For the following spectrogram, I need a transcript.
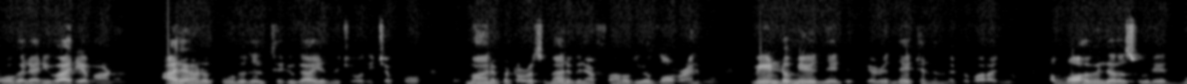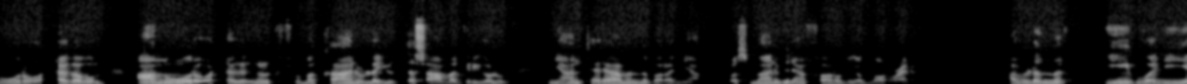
പോകൽ അനിവാര്യമാണ്. ആരാണ് കൂടുതൽ തരുക എന്ന് ചോദിച്ചപ്പോൾ ബഹുമാനപ്പെട്ട ഉസ്മാൻ ബിൻ അഫ്ഫാൻ റളിയല്ലാഹു അൻഹു വീണ്ടും എഴുന്നേറ്റ് എഴുന്നേറ്റ് നിന്നിട്ട് പറഞ്ഞു അള്ളാഹുവിന്റെ റസൂലെ നൂറ് ഒട്ടകവും ആ നൂറ് ഒട്ടകങ്ങൾക്ക് ചുമക്കാനുള്ള യുദ്ധ സാമഗ്രികളും ഞാൻ തരാമെന്ന് പറഞ്ഞ ഉസ്മാൻ ബിൻ അഫ്ഫാൻ റളിയല്ലാഹു അൻഹു അവിടുന്ന് ഈ വലിയ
